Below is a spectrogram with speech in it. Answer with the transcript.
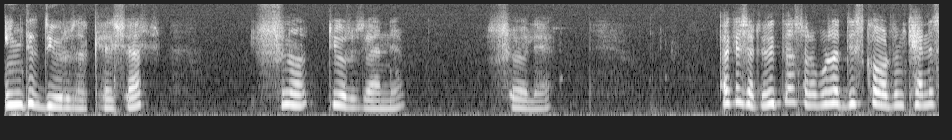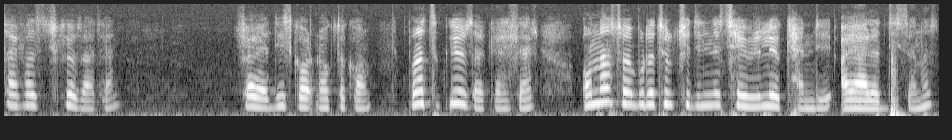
indir diyoruz arkadaşlar. Şunu diyoruz yani. Şöyle. Arkadaşlar dedikten sonra burada Discord'un kendi sayfası çıkıyor zaten. Şöyle discord.com Buna tıklıyoruz arkadaşlar. Ondan sonra burada Türkçe diline çevriliyor kendi ayarladıysanız.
